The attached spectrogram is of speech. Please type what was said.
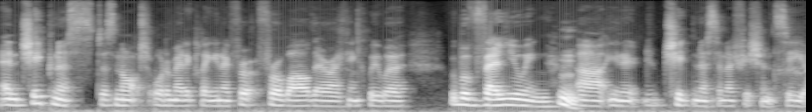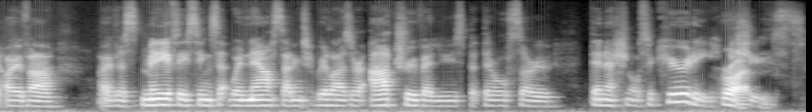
And cheapness does not automatically, you know, for for a while there, I think we were we were valuing, uh, you know, cheapness and efficiency over over many of these things that we're now starting to realise are our true values, but they're also their national security Right. issues.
